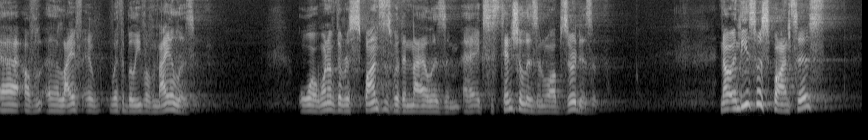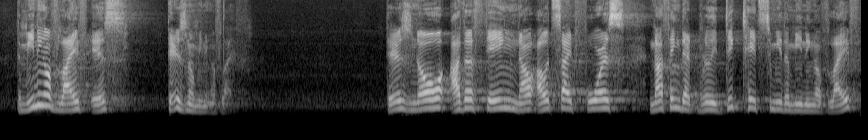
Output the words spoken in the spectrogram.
uh, of uh, life uh, with the belief of nihilism. Or one of the responses within nihilism, uh, existentialism or absurdism. Now, in these responses, the meaning of life is there is no meaning of life. There is no other thing, no outside force nothing that really dictates to me the meaning of life,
